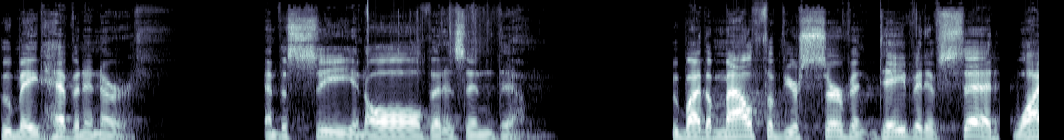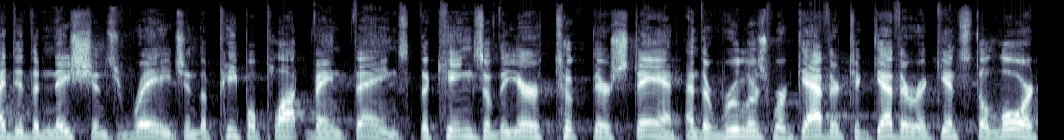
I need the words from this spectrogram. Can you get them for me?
who made heaven and earth and the sea and all that is in them who by the mouth of your servant David have said, Why did the nations rage and the people plot vain things? The kings of the earth took their stand, and the rulers were gathered together against the Lord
